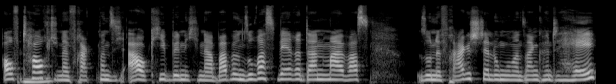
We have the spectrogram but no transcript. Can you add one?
auftaucht mhm. und dann fragt man sich, ah, okay, bin ich in einer Bubble und sowas wäre dann mal was, so eine Fragestellung, wo man sagen könnte, hey,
